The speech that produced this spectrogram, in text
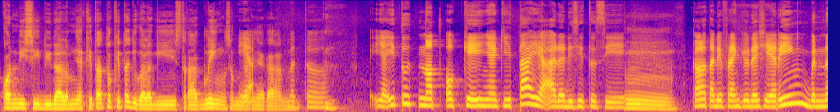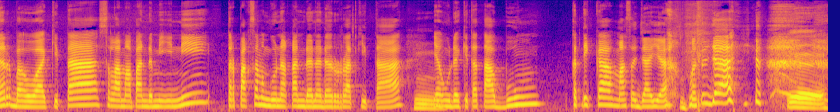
kondisi di dalamnya kita tuh kita juga lagi struggling Iya, sebenarnya kan betul. Ya itu not oke-nya kita ya ada di situ sih. Hmm. Kalau tadi Frankie udah sharing, bener bahwa kita selama pandemi ini terpaksa menggunakan dana darurat kita Hmm. yang udah kita tabung ketika masa jaya, masa jaya. Yeah.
